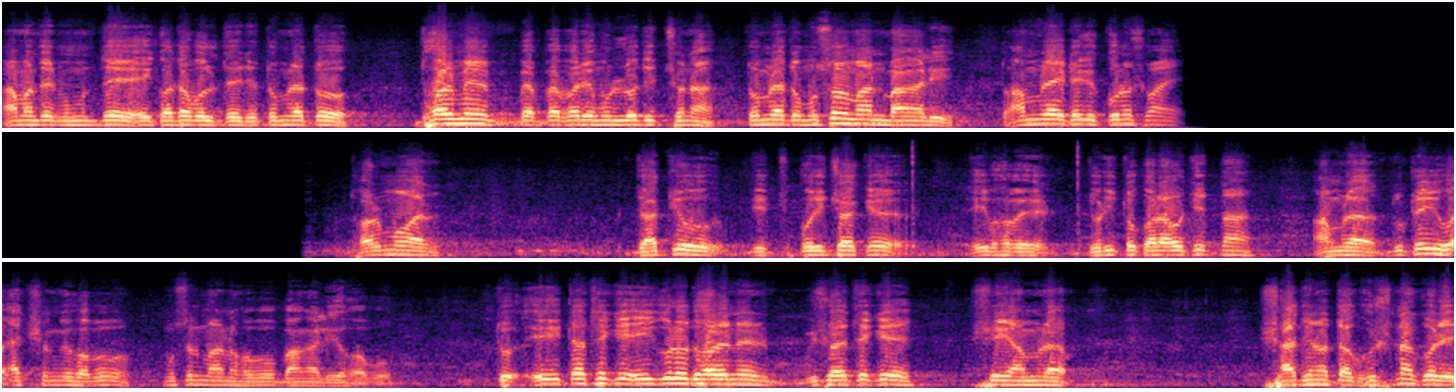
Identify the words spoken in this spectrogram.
আমাদের মধ্যে এই কথা বলতে, যে তোমরা তো ধর্মের ব্যাপ- ব্যাপারে মূল্য দিচ্ছ না, তোমরা তো মুসলমান বাঙালি, তো আমরা এটাকে কোনো সময় ধর্ম আর জাতীয় যে পরিচয়কে এইভাবে জড়িত করা উচিত না। আমরা দুটোই একসঙ্গে হব, মুসলমান হব, বাঙালি হব। তো এইটা থেকে, এইগুলো ধরনের বিষয় থেকে সেই আমরা স্বাধীনতা ঘোষণা করে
